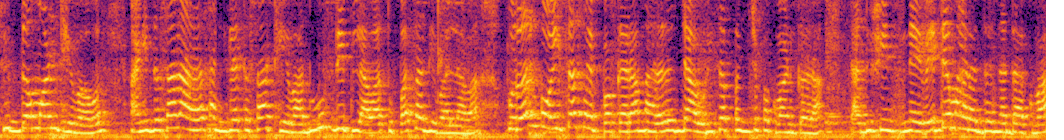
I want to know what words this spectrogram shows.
शुद्ध मन ठेवावं आणि जसा नारा सांगितला तसा ठेवा धूप दीप लावा तुपाचा दिवा लावा पुरणपोळीचा स्वयंपाक करा महाराजांच्या आवडीचा पंचपक्वान करा. त्या दिवशी नैवेद्य महाराजांना दाखवा.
